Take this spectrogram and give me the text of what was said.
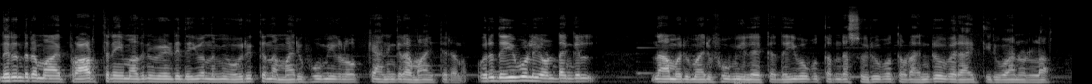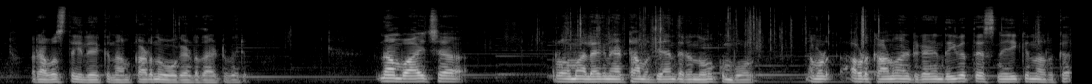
നിരന്തരമായ പ്രാർത്ഥനയും അതിനുവേണ്ടി ദൈവം നമ്മെ ഒരുക്കുന്ന മരുഭൂമികളൊക്കെ അനുഗ്രഹമായി തരണം ഒരു ദൈവവിളി ഉണ്ടെങ്കിൽ നാം ഒരു മരുഭൂമിയിലേക്ക് ദൈവപുത്രന്റെ സ്വരൂപത്തോട് അനുരൂപരായി തീരുവാനുള്ള ഒരവസ്ഥയിലേക്ക് നാം കടന്നു പോകേണ്ടതായിട്ട് വരും. നാം വായിച്ച റോമാലേഖന എട്ടാം അധ്യായം തന്നെ നോക്കുമ്പോൾ നമ്മൾ അവിടെ കാണുവാനായിട്ട് കഴിയും ദൈവത്തെ സ്നേഹിക്കുന്നവർക്ക്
